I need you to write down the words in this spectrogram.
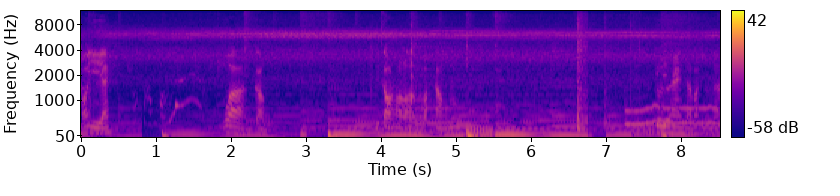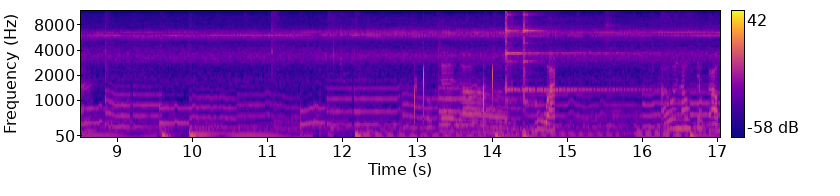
Con gì vậy? Wow, còng. Đi câu thò lò mà bắt còng luôn. Chui vô hang sao bắt được nó. rồi thu hoạch tối nấu cháo còng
